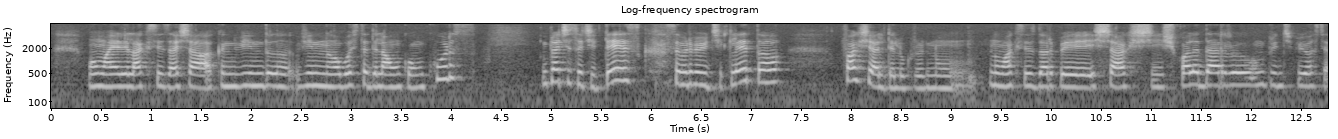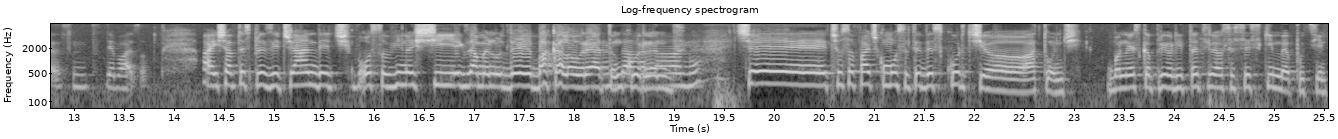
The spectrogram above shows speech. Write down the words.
mă mai relaxez așa când vin, vin obosită de la un concurs. Îmi place să citesc, să merg pe bicicletă fac și alte lucruri, nu, nu mă acces doar pe șah și școală, dar în principiu astea sunt de bază. Ai 17 ani, deci o să vină și examenul de bacalaureat în da, curând. Da, nu? Ce, ce o să faci, cum o să te descurci uh, atunci? Bănuiesc că prioritățile o să se schimbe puțin.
